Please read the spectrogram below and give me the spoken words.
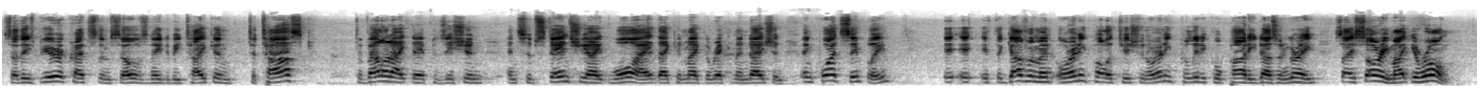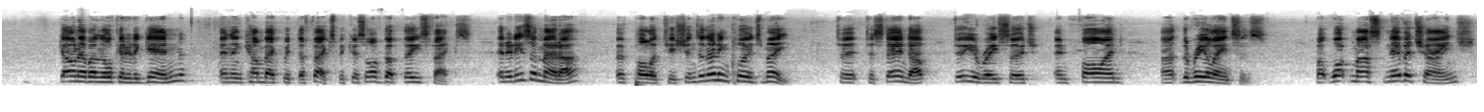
So these bureaucrats themselves need to be taken to task to validate their position and substantiate why they can make a recommendation. And quite simply, if the government or any politician or any political party doesn't agree, say, sorry, mate, you're wrong. Go and have a look at it again and then come back with the facts because I've got these facts. And it is a matter of politicians, and that includes me, to, to stand up, do your research, and find uh, the real answers. But what must never change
